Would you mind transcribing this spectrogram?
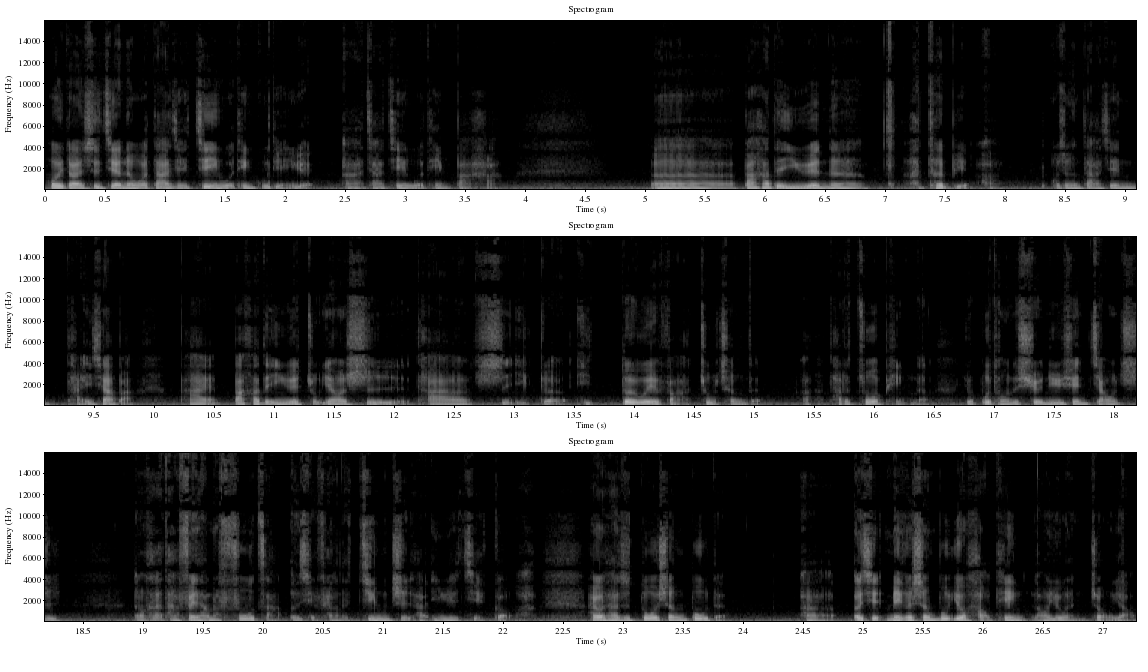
后一段时间呢，我大姐建议我听古典乐啊，她建议我听巴哈。呃，巴哈的音乐呢很特别啊，我就跟大家谈一下吧。巴巴哈的音乐主要是它是一个以对位法著称的。他的作品呢，有不同的旋律线交织，然后它非常的复杂，而且非常的精致，它音乐结构啊，还有它是多声部的啊，而且每个声部又好听，然后又很重要，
